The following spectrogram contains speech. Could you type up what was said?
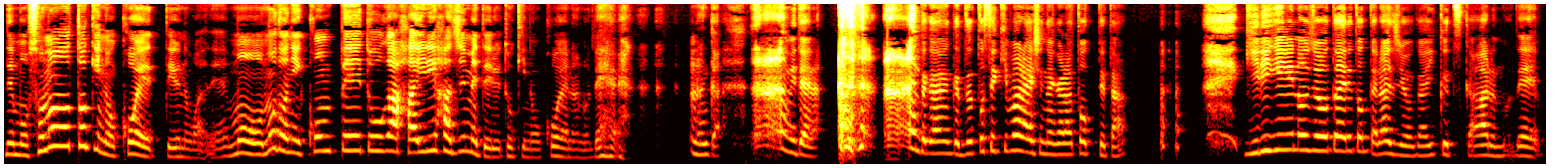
でもその時の声っていうのはね、もう喉にコンペイトが入り始めてる時の声なので なんか、うーんみたいな、うーんとかなんかずっと咳払いしながら撮ってた ギリギリの状態で撮ったラジオがいくつかあるので、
